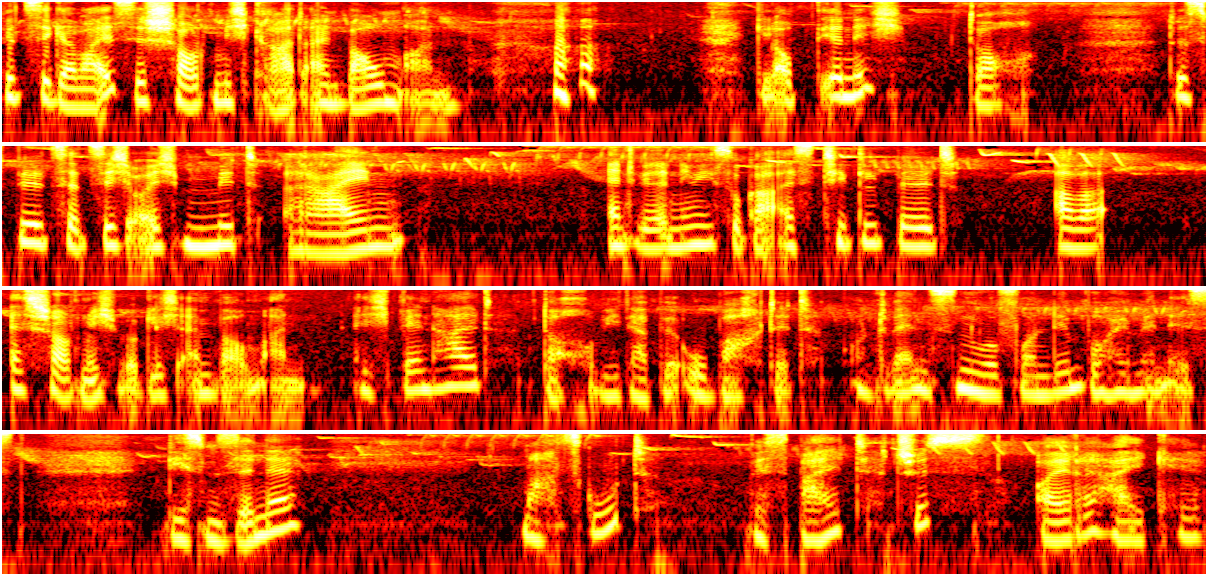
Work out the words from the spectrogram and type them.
Witzigerweise schaut mich gerade ein Baum an. Glaubt ihr nicht? Doch. Das Bild setze ich euch mit rein. Entweder nehme ich sogar als Titelbild, aber es schaut mich wirklich ein Baum an. Ich bin halt doch wieder beobachtet. Und wenn es nur von den Bäumen ist. In diesem Sinne, macht's gut. Bis bald. Tschüss, eure Heike.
